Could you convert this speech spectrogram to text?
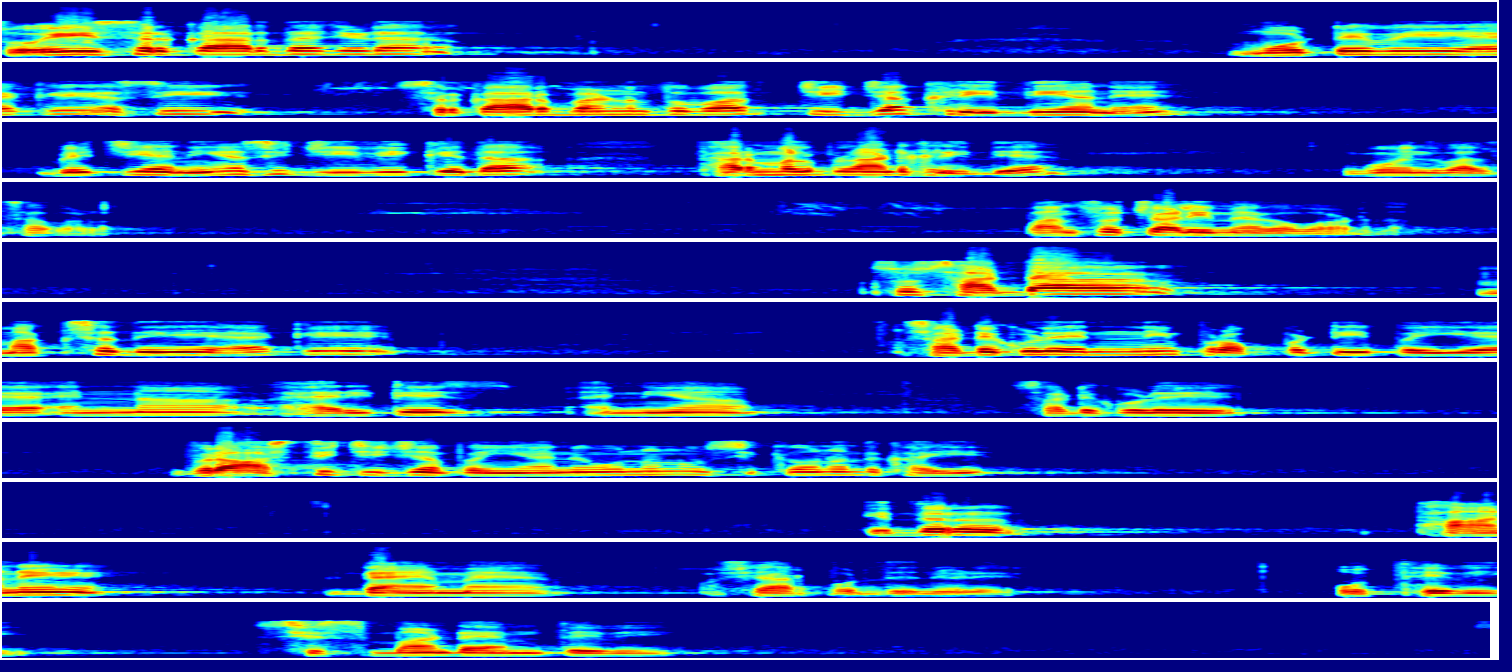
ਸੋ ਇਹ ਸਰਕਾਰ ਦਾ ਜਿਹੜਾ ਮੋਟਿਵ ਇਹ ਹੈ ਕਿ ਅਸੀਂ ਸਰਕਾਰ ਬਣਨ ਤੋਂ ਬਾਅਦ ਚੀਜ਼ਾਂ ਖਰੀਦੀਆਂ ਨੇ, ਵੇਚੀਆਂ ਨਹੀਂ, ਅਸੀਂ ਜੀਵੀਕੇ ਦਾ ਥਰਮਲ ਪਲਾਂਟ ਖਰੀਦਿਆ ਗੋਇੰਦਵਾਲ ਸਾਹਿਬ ਵਾਲਾ। 540 ਮੈਗਾਵਾਟ ਦਾ। ਸੋ ਸਾਡਾ ਮਕਸਦ ਇਹ ਹੈ ਕਿ ਸਾਡੇ ਕੋਲੇ ਇੰਨੀ ਪ੍ਰਾਪਰਟੀ ਪਈ ਹੈ, ਇੰਨਾ ਹੈਰੀਟੇਜ ਇੰਨੀਆਂ ਸਾਡੇ ਕੋਲੇ ਵਿਰਾਸਤੀ ਚੀਜ਼ਾਂ ਪਈਆਂ ਨੇ, ਉਹਨਾਂ ਨੂੰ ਅਸੀਂ ਕਿਉਂ ਨਾ ਦਿਖਾਈਏ? ਇੱਧਰ ਥਾਣੇ ਡੈਮ ਹੈ ਹੁਸ਼ਿਆਰਪੁਰ ਦੇ ਨੇੜੇ। ਉੱਥੇ ਵੀ ਸਿਸਮਾ ਡੈਮ ਤੇ ਵੀ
